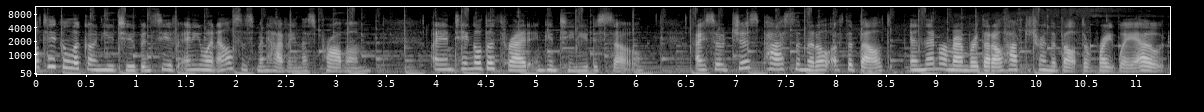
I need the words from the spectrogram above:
I'll take a look on YouTube and see if anyone else has been having this problem. I untangled the thread and continued to sew. I sewed just past the middle of the belt and then remembered that I'll have to turn the belt the right way out.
